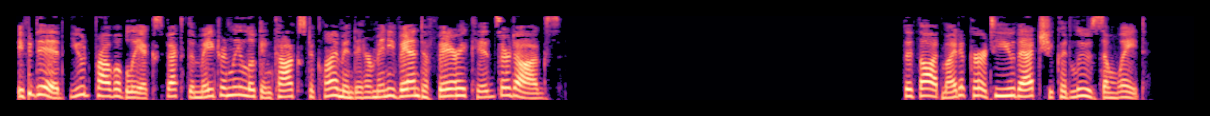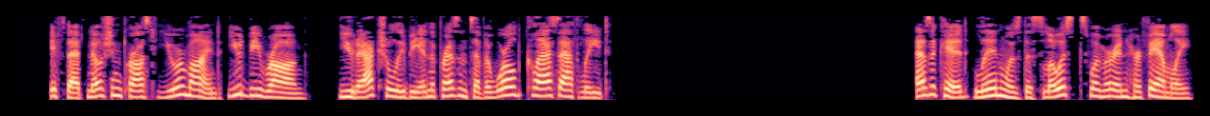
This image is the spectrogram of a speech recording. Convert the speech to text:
If you did, you'd probably expect the matronly-looking Cox to climb into her minivan to ferry kids or dogs. The thought might occur to you that she could lose some weight. If that notion crossed your mind, you'd be wrong. You'd actually be in the presence of a world-class athlete. As a kid, Lynne was the slowest swimmer in her family.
